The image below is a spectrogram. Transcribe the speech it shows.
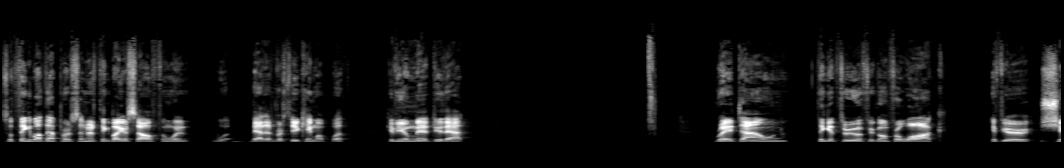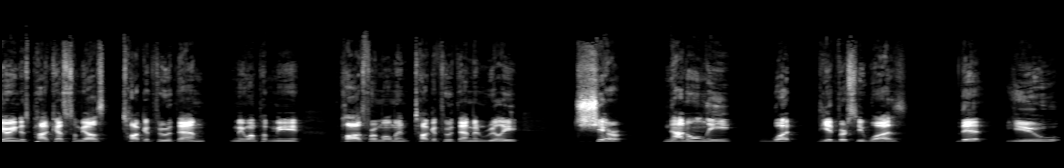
So think about that person or think about yourself and when what, that adversity you came up with. Give you a minute to do that. Write it down, think it through if you're going for a walk if you're sharing this podcast with somebody else, talk it through with them. You may want to put me pause for a moment, talk it through with them, and really share not only what the adversity was that you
